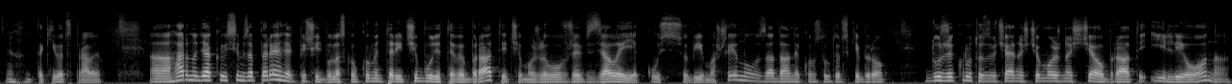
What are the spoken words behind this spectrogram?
Такі от справи. Гарно дякую всім за перегляд. Пишіть, будь ласка, в коментарі, чи будете вибирати, чи, можливо, вже взяли якусь собі машину за дане конструкторське бюро. Дуже круто, звичайно, що можна ще обрати і Ліона.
